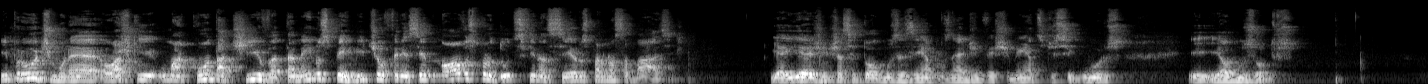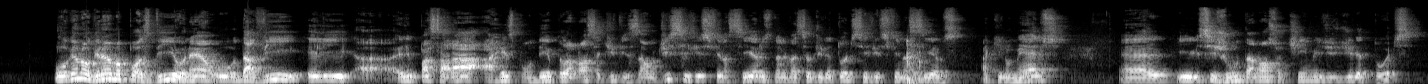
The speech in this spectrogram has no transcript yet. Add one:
e por último, né, eu acho que uma conta ativa também nos permite oferecer novos produtos financeiros para a nossa base. E aí a gente já citou alguns exemplos né, de investimentos, de seguros e, e alguns outros. O organograma pós-deal, né, o Davi ele, ah, ele passará a responder pela nossa divisão de serviços financeiros, então ele vai ser o diretor de serviços financeiros aqui no Melios, é, e ele se junta ao nosso time de diretores.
